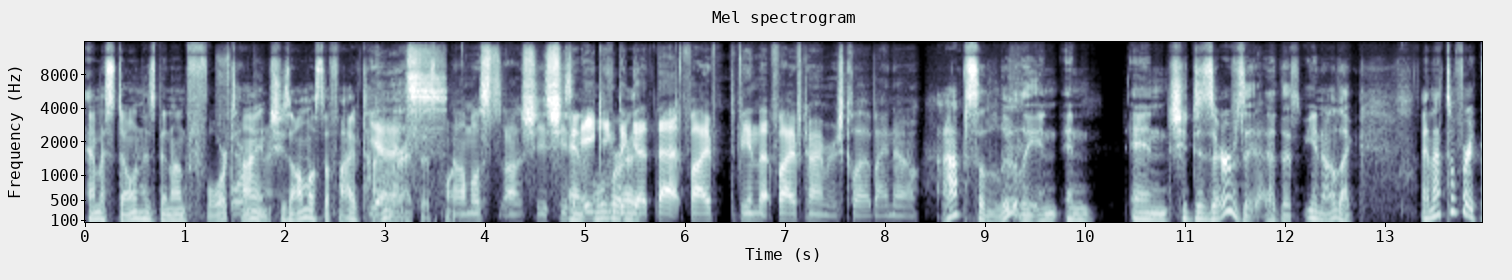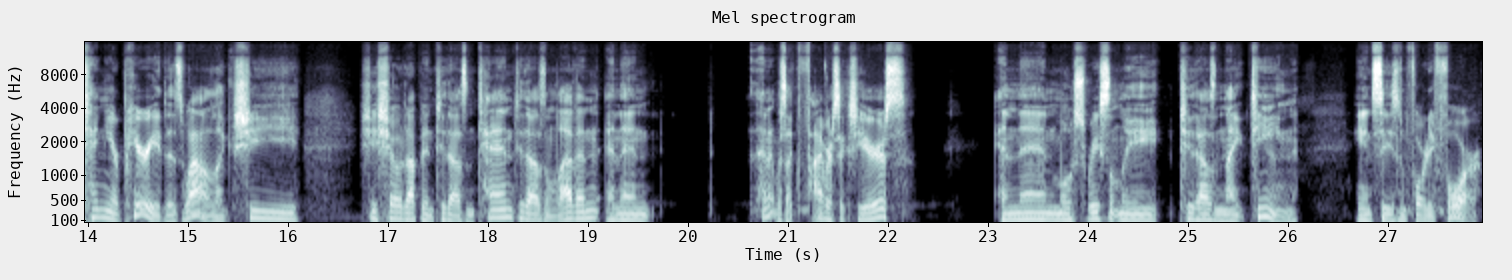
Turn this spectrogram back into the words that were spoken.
Emma Stone has been on four, times. times. She's almost a five timer yes, at this point. almost. Uh, she's she's And aching to a- get that five to be in that five timers club. I know. Absolutely. And and and she deserves it Yeah. at this, you know, like and that's over a 10 year period as well. Like she she showed up in 2010, 2011 and then then it was like 5 or 6 years. And then most recently 2019 in season 44.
